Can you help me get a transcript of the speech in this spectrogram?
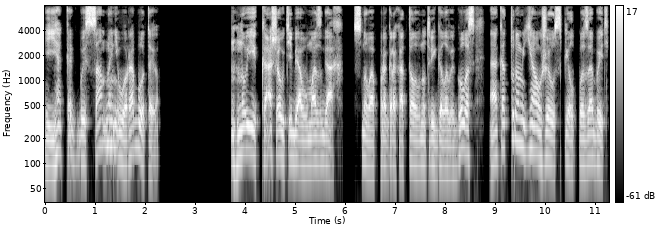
Я как бы сам на него работаю. «Ну и каша у тебя в мозгах!» Снова прогрохотал внутри головы голос, о котором я уже успел позабыть.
